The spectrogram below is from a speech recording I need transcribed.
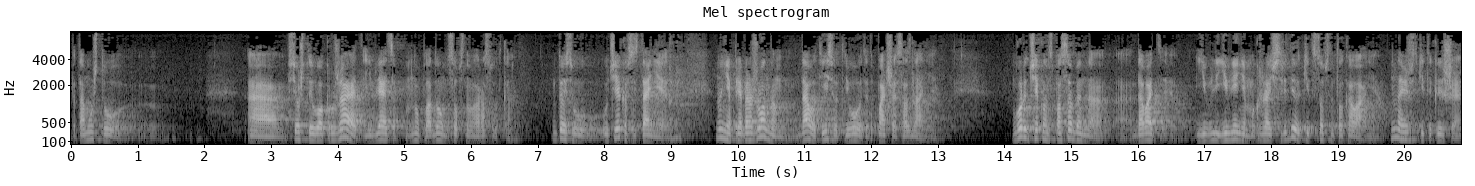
потому что все, что его окружает, является ну, плодом собственного рассудка. Ну, то есть у, у человека в состоянии, ну, не преображенном, да, вот есть вот его вот это падшее сознание. Гордый человек, он способен э, давать явлениям окружающей среды какие-то собственные толкования, ну, навешивать какие-то клише.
